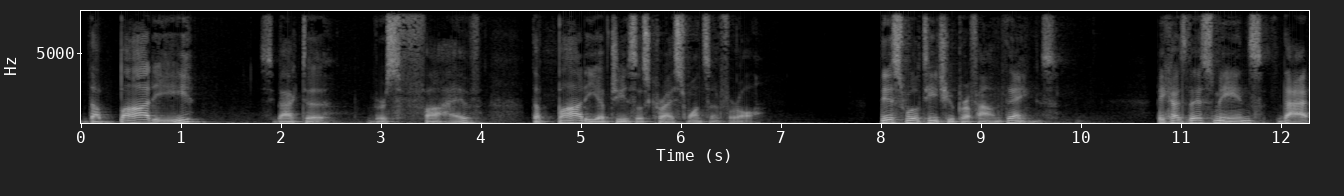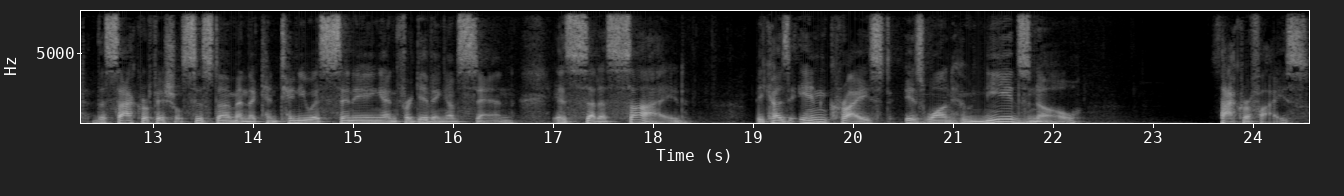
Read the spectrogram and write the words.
the body. See back to verse 5 the body of Jesus Christ once and for all. This will teach you profound things. Because this means that the sacrificial system and the continuous sinning and forgiving of sin is set aside because in Christ is one who needs no sacrifice.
